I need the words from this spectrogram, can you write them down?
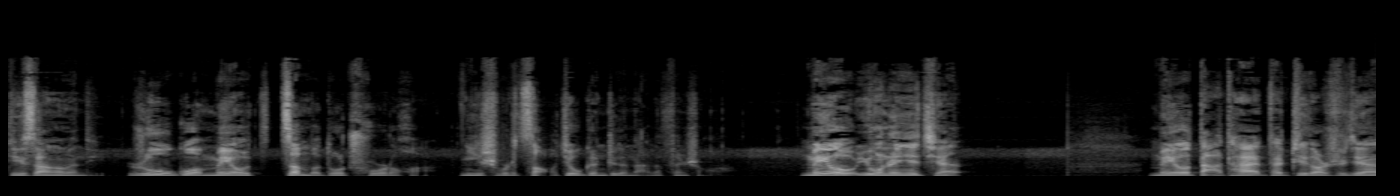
第三个问题，如果没有这么多出的话，你是不是早就跟这个男的分手了？没有用人家钱，没有打胎，他这段时间，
